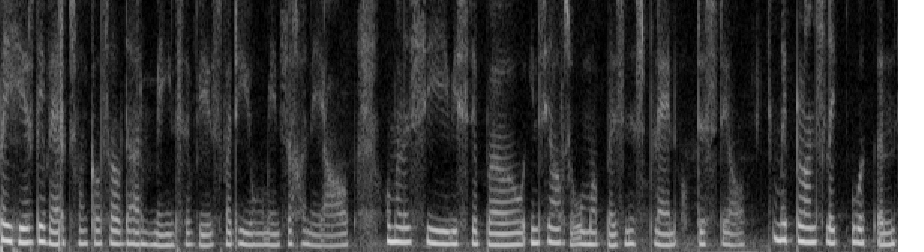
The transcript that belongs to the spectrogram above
By hierdie werkswinkel sal daar mense wees wat die jong mense gaan help om hulle CV's te bou en selfs om 'n businessplan op te stel. My plan sluit ook in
